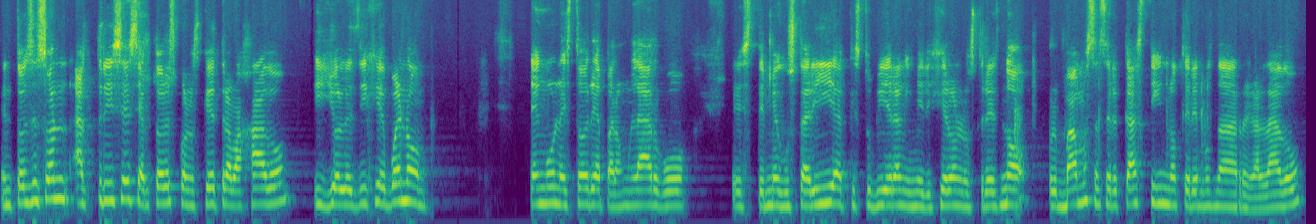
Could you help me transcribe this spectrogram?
Entonces son actrices y actores con los que he trabajado y yo les dije, bueno, tengo una historia para un largo, este, me gustaría que estuvieran y me dijeron los tres, no, vamos a hacer casting, no queremos nada regalado,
